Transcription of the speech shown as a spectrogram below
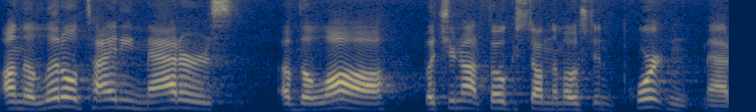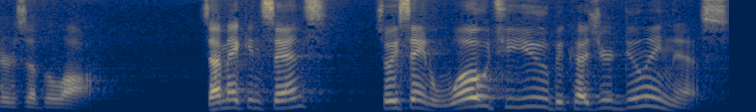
on the little tiny matters of the law but you're not focused on the most important matters of the law. Is that making sense? So he's saying, Woe to you because you're doing this.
